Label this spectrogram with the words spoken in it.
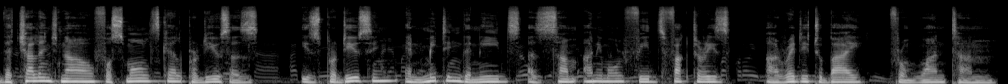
The challenge now for small scale producers is producing and meeting the needs as some animal feeds factories are ready to buy from one ton.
